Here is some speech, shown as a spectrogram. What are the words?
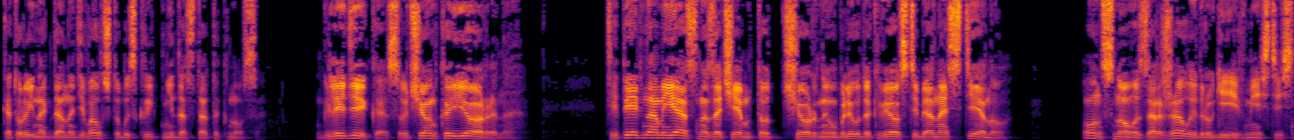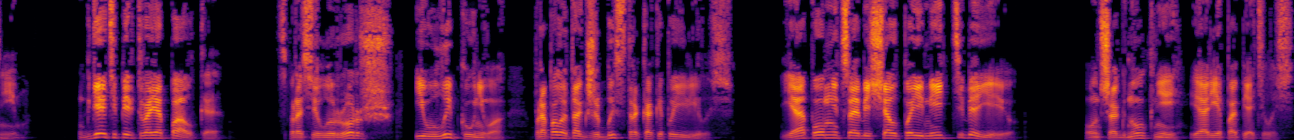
который иногда надевал, чтобы скрыть недостаток носа. «Гляди-ка, сучонка Йорена! Теперь нам ясно, зачем тот черный ублюдок вез тебя на стену!» Он снова заржал, и другие вместе с ним. «Где теперь твоя палка?» — спросил Рорж, и улыбка у него пропала так же быстро, как и появилась. «Я, помнится, обещал поиметь тебя ею». Он шагнул к ней, и Ария попятилась.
